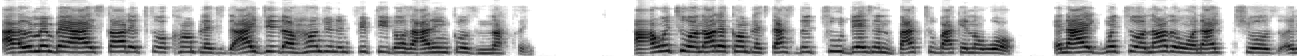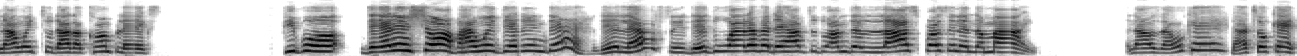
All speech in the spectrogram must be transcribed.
I remember I started to a complex. I did $150. I didn't close nothing. I went to another complex. That's the two days and back to back in a row. And I went to another one. I chose, and I went to that complex. People they didn't show up. I went there and there. They left. They do whatever they have to do. I'm the last person in the mine. And I was like, okay, that's okay.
